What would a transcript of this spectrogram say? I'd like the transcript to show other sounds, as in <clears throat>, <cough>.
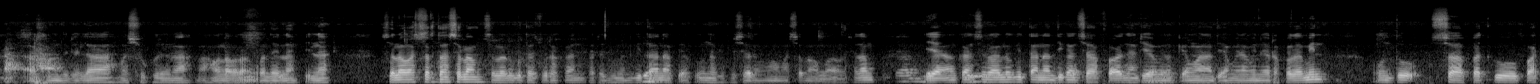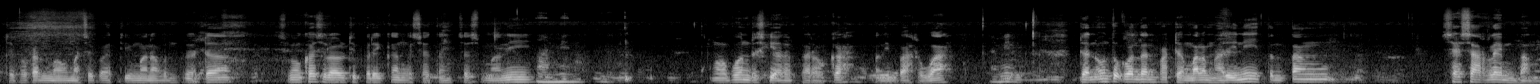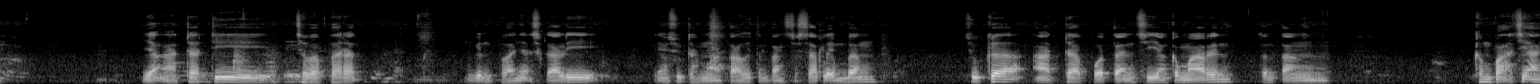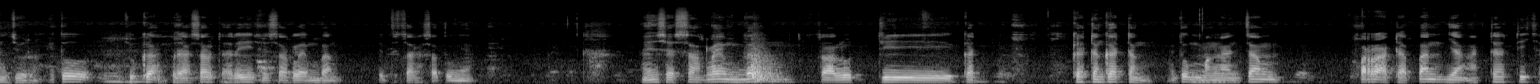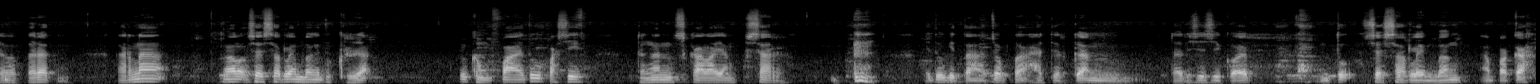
Alhamdulillah wa syukurillah la haula wa la quwwata illa billah. Salawat serta salam selalu kita curahkan pada junjungan kita Nabi Agung Nabi besar Muhammad sallallahu alaihi wasallam yang akan selalu kita nantikan syafaatnya di amin kiamat nanti. Amin amin ya rabbal alamin. Untuk sahabatku pada bahkan mau Majapahit di mana pun berada semoga selalu diberikan kesehatan jasmani amin. maupun rezeki barokah melimpah ruah amin. Dan untuk konten pada malam hari ini tentang sesar Lembang yang ada di Jawa Barat. Mungkin banyak sekali yang sudah mengetahui tentang sesar Lembang. Juga ada potensi yang kemarin tentang gempa Cianjur. Itu juga berasal dari sesar Lembang. Itu salah satunya. Nah, sesar Lembang selalu digadang-gadang itu mengancam peradaban yang ada di Jawa Barat. Karena kalau sesar Lembang itu gerak itu gempa itu pasti dengan skala yang besar. <clears throat> Itu kita coba hadirkan dari sisi koep untuk sesar Lembang apakah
